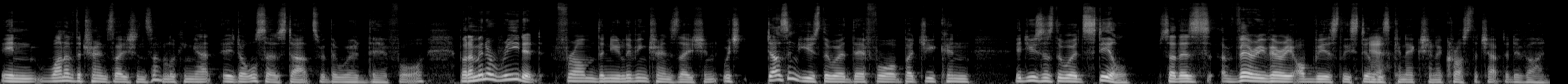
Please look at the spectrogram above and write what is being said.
In one of the translations I'm looking at, it also starts with the word therefore. But I'm going to read it from the New Living Translation, which doesn't use the word therefore, but you can, it uses the word still. So there's a very, very obviously still yeah. this connection across the chapter divine.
